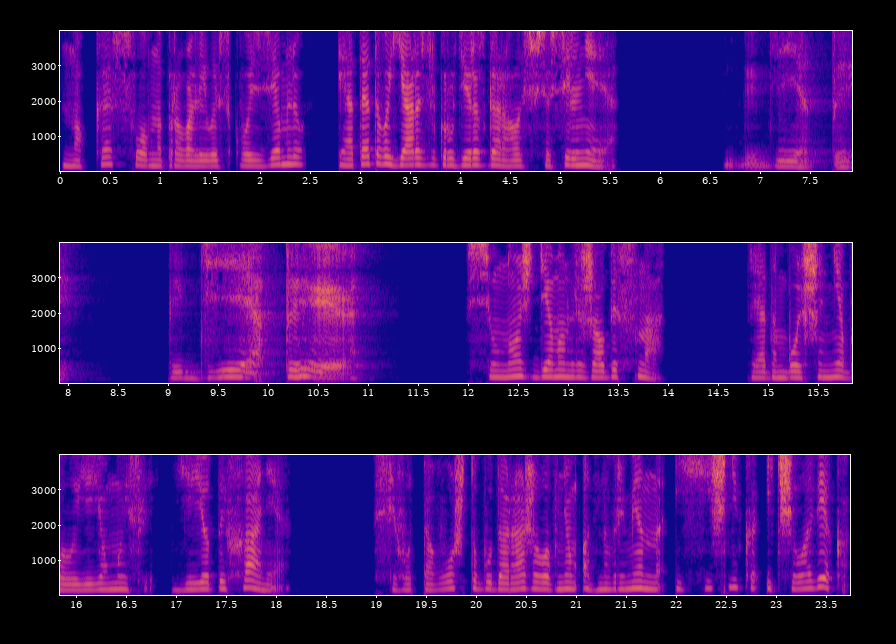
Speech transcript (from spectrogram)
Но Кэс словно провалилась сквозь землю, и от этого ярость в груди разгоралась все сильнее. «Где ты? Где ты?» Всю ночь демон лежал без сна. Рядом больше не было ее мыслей, ее дыхания. Всего того, что будоражило в нем одновременно и хищника, и человека.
